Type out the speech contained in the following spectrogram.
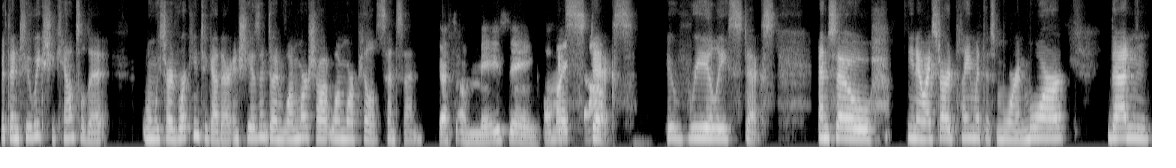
Within two weeks, she canceled it when we started working together. And she hasn't done one more shot, one more pill since then. That's amazing. Oh my it God. sticks. It really sticks. And so you know, I started playing with this more and more. Then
